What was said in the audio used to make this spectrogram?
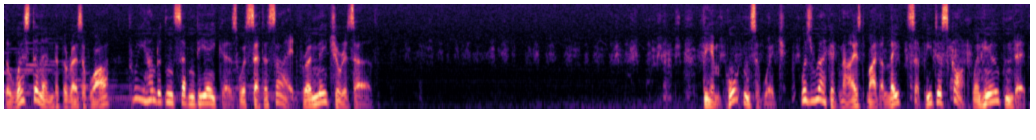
At the western end of the reservoir, 370 acres were set aside for a nature reserve. The importance of which was recognised by the late Sir Peter Scott when he opened it.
